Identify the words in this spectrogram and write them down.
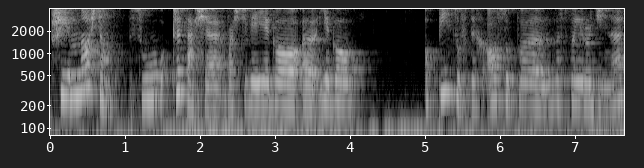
przyjemnością czyta się właściwie jego, e, jego opisów tych osób e, ze swojej rodziny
